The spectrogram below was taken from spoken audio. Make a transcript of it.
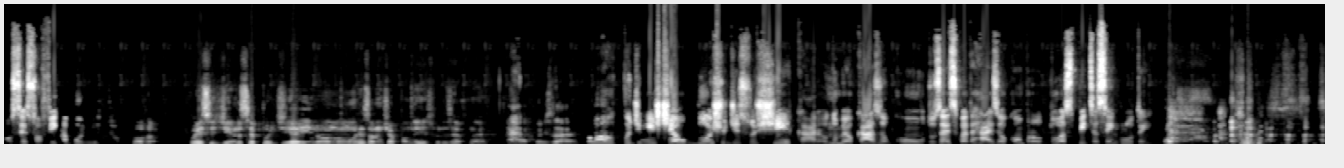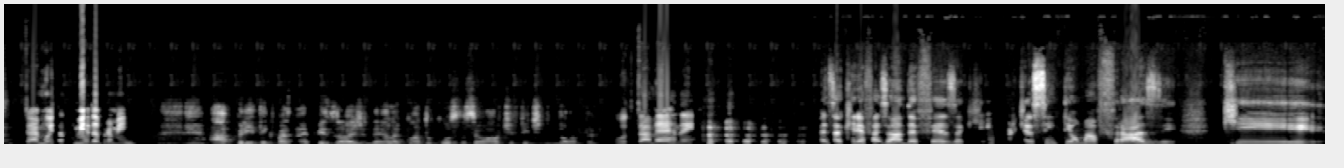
Você só fica bonito. Porra, com esse dinheiro você podia ir num, num restaurante japonês, por exemplo, né? É, pois é. Pô, podia encher o bucho de sushi, cara. No meu caso, com 250 reais, eu compro duas pizzas sem glúten. então é muita comida pra mim. A Pri tem que fazer um episódio dela. Quanto custa o seu outfit do Dota? Puta merda, hein? Mas eu queria fazer uma defesa aqui, porque assim, tem uma frase que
